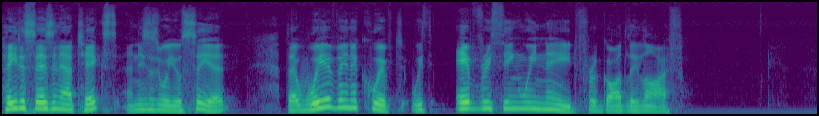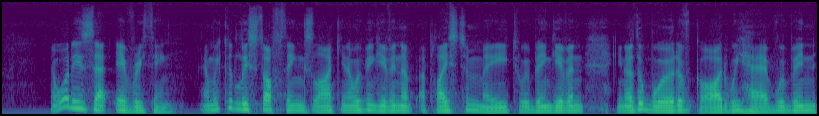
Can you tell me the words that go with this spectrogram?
Peter says in our text, and this is where you'll see it, that we have been equipped with everything we need for a godly life. Now, what is that everything? And we could list off things like, you know, we've been given a, a place to meet, we've been given, you know, the Word of God, we have, we've been,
